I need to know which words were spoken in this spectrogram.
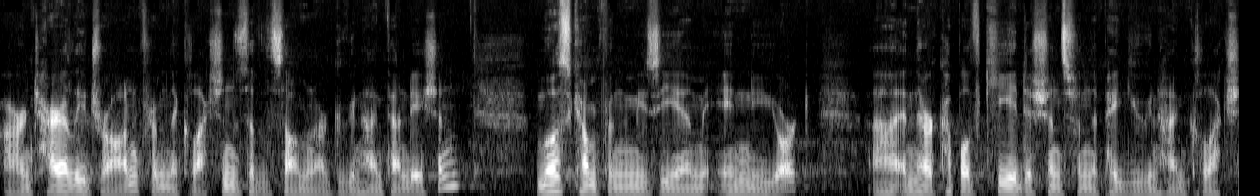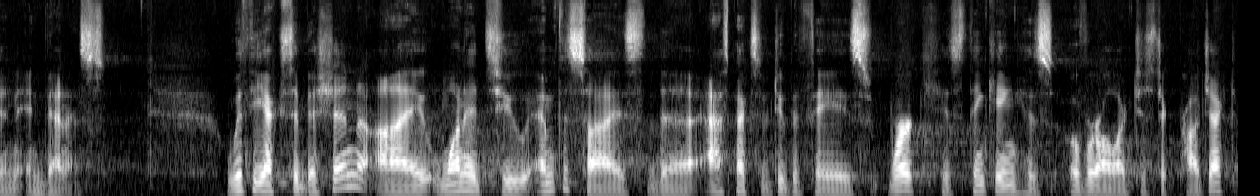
are entirely drawn from the collections of the Solomon R. Guggenheim Foundation. Most come from the museum in New York, uh, and there are a couple of key additions from the Peg Guggenheim collection in Venice. With the exhibition, I wanted to emphasize the aspects of Dubuffet's work, his thinking, his overall artistic project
